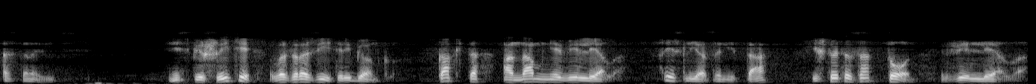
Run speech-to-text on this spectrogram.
Остановитесь. Не спешите возразить ребенку. Как-то она мне велела. Если я занята? И что это за тон «велела»?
